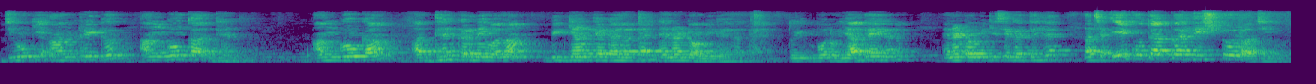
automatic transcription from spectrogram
जीवों के आंतरिक अंगों का अध्ययन। अंगों का अध्ययन करने वाला विज्ञान क्या कहलाता है? एनाटॉमी कहलाता है। तो बोलो याद रहेगा ना? एनाटॉमी किसे कहते हैं? अच्छा एक होता है आपका हिस्टोलॉजी होता है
